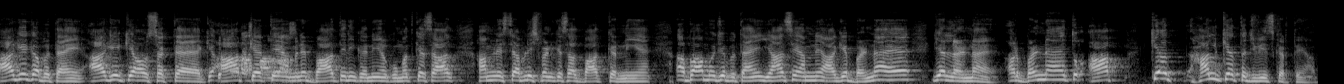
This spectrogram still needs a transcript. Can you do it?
आगे का बताएँ आगे क्या हो सकता है कि आप कहते हैं हमने बात ही नहीं करनी हुकूमत के साथ हमने इस्टेब्लिशमेंट के साथ बात करनी है। अब आप मुझे बताएँ यहाँ से हमने आगे बढ़ना है या लड़ना है? और बढ़ना है तो आप क्या हल क्या तजवीज़ करते हैं आप?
